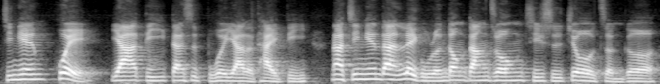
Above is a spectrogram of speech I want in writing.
今天会压低，但是不会压得太低。那今天但类股轮动当中，其实就整个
